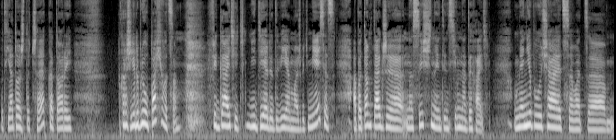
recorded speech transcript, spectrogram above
вот я тоже тот человек, который... Короче, я люблю упахиваться, фигачить неделю, две, может быть, месяц, а потом также насыщенно, интенсивно отдыхать. У меня не получается вот э,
